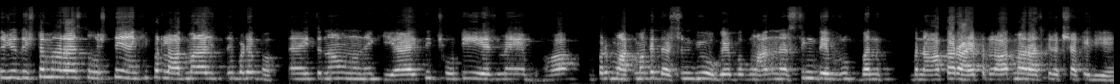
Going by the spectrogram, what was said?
तो युधिष्ठिर महाराज सोचते हैं कि प्रहलाद महाराज इतने बड़े भक्त हैं, इतना उन्होंने किया है, इतनी छोटी एज में परमात्मा के दर्शन भी हो गए, भगवान नरसिंह देव रूप बन, बनाकर आए प्रहलाद महाराज की रक्षा के लिए।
